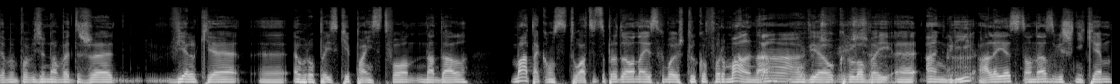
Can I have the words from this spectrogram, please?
ja bym powiedział nawet, że wielkie e, europejskie państwo nadal ma taką sytuację. Co prawda ona jest chyba już tylko formalna. Tak, Mówię oczywiście. o królowej e, Anglii, tak. ale jest ona zwierzchnikiem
